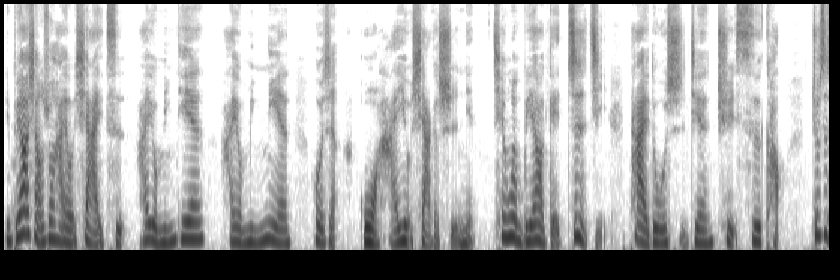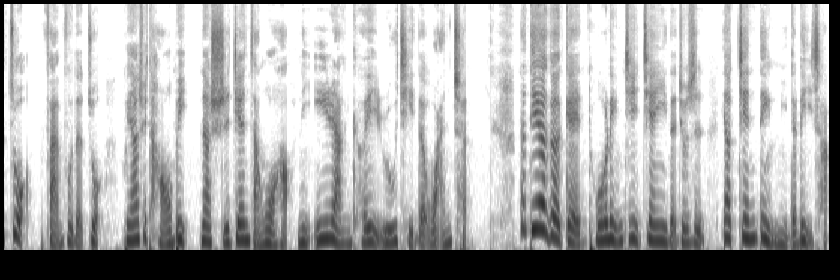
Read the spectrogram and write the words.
你不要想说还有下一次，还有明天，还有明年，或者是我还有下个十年，千万不要给自己太多时间去思考，就是做，反复的做，不要去逃避。那时间掌握好，你依然可以如期的完成。那第二个给驼铃剂建议的就是要坚定你的立场。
